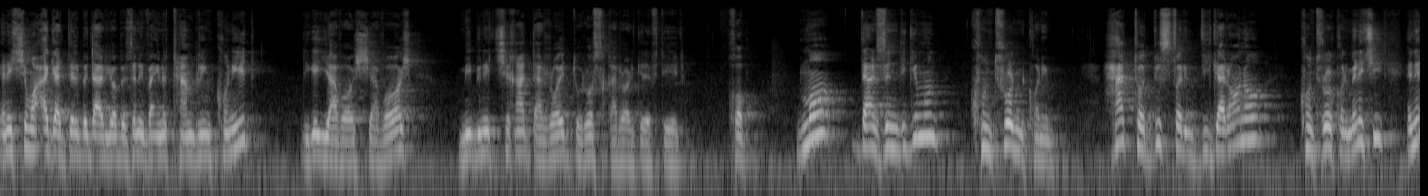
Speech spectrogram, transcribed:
یعنی شما اگر دل به دریا بزنید و اینو تمرین کنید دیگه یواش یواش می‌بینید چقدر در راه درست قرار گرفتید. خب ما در زندگیمون کنترل می‌کنیم. حتی دوست داریم دیگران رو کنترل کنیم. یعنی چی؟ یعنی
